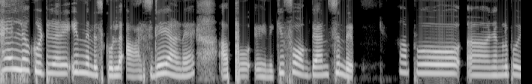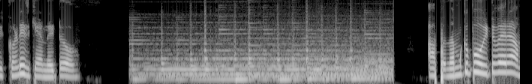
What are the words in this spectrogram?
ഹലോ കൂട്ടുകാരെ. ഇന്ന് എന്റെ സ്കൂളിൽ ആർട്സ് ഡേ ആണ്. അപ്പോൾ എനിക്ക് ഫോക്ക് ഡാൻസ് ഉണ്ട്. അപ്പോൾ ഞങ്ങൾ പോയിക്കൊണ്ടിരിക്കുകയാണ് കേട്ടോ. അപ്പം നമുക്ക് പോയിട്ട് വരാം.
